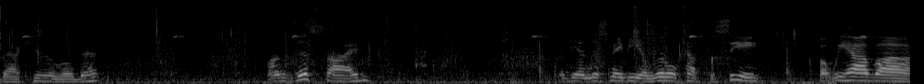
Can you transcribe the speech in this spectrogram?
Go back here a little bit. On this side, again, this may be a little tough to see, but we have uh,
